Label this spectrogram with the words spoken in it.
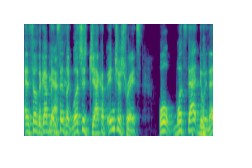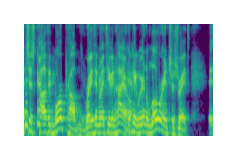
And so the government yeah. says, like, let's just jack up interest rates. Well, what's that doing? That's just causing more problems, raising rents even higher. Yeah. Okay, we're going to lower interest rates. Eh,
